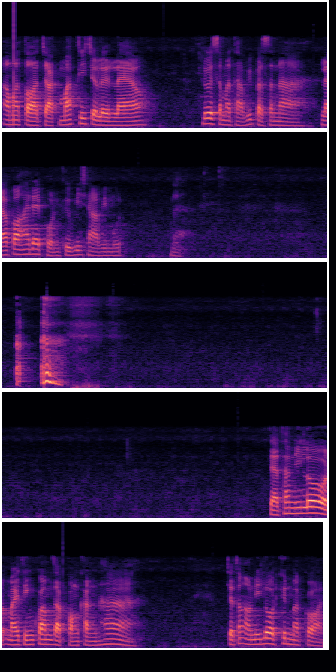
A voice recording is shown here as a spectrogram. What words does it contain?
เอามาต่อจากมรรคที่เจริญแล้ว ด้วยสมถาวิปัสสนา แล้วก็ให้ได้ผลคือวิชาวิมุตตินะแต่ถ้านนิโรธหมายถึงความดับของขันห้า จะต้องเอานิโรธขึ้นมาก่อน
